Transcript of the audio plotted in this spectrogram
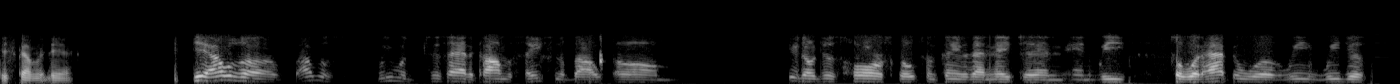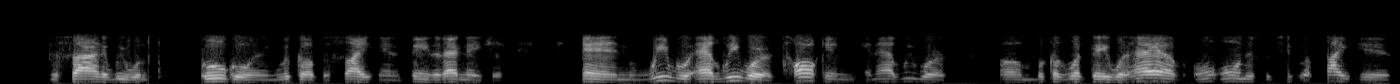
discovered there. Yeah, I was. Uh, I was. We would just had a conversation about um you know, just horoscopes and things of that nature and, and we so what happened was we we just decided we would Google and look up the site and things of that nature. And we were as we were talking and as we were um because what they would have on, on this particular site is,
